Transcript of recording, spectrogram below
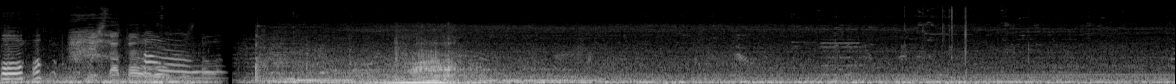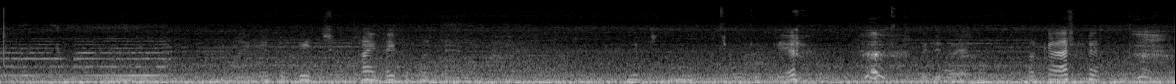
Oh. Ești statarul oh. we did it. Oh God.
